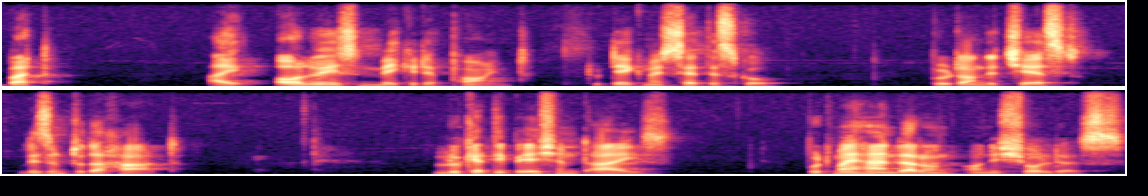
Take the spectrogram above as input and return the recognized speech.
But I always make it a point to take my stethoscope, put it on the chest, listen to the heart, look at the patient eyes, put my hand around on his shoulders,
